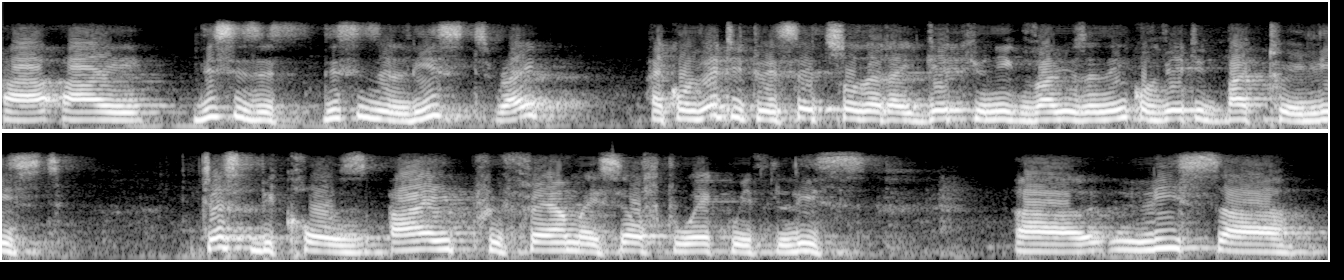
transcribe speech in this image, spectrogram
uh, I this is a this is a list, right? I convert it to a set so that I get unique values and then convert it back to a list. Just because I prefer myself to work with lists. Uh, lists are,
